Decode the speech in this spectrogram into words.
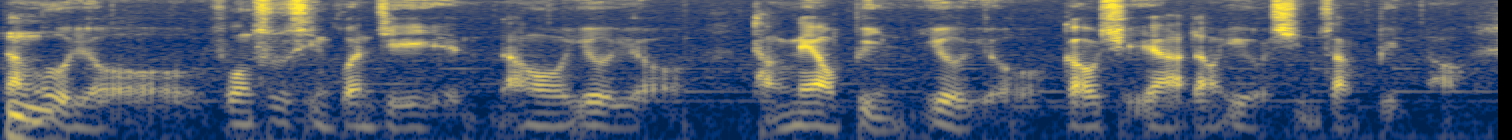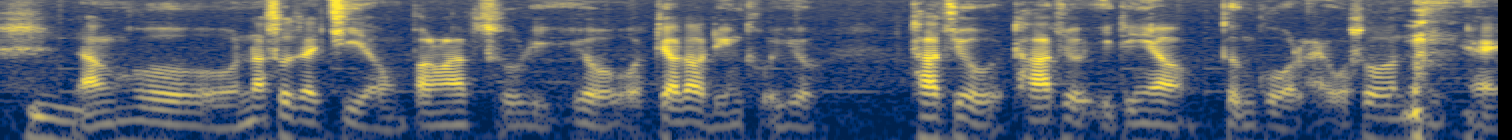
然后有风湿性关节炎，然后又有糖尿病，又有高血压，然后又有心脏病啊。嗯，然后那时候在基隆帮他处理，又我调到林口又。他就他就一定要跟过来，我说你 哎，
